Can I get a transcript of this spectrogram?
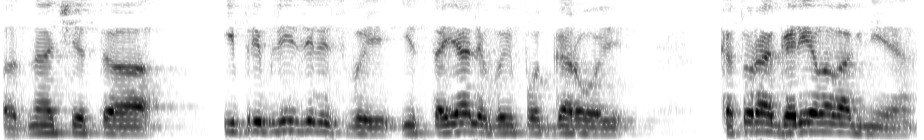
Значит, э, и приблизились вы, и стояли вы под горой, которая горела в огне.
